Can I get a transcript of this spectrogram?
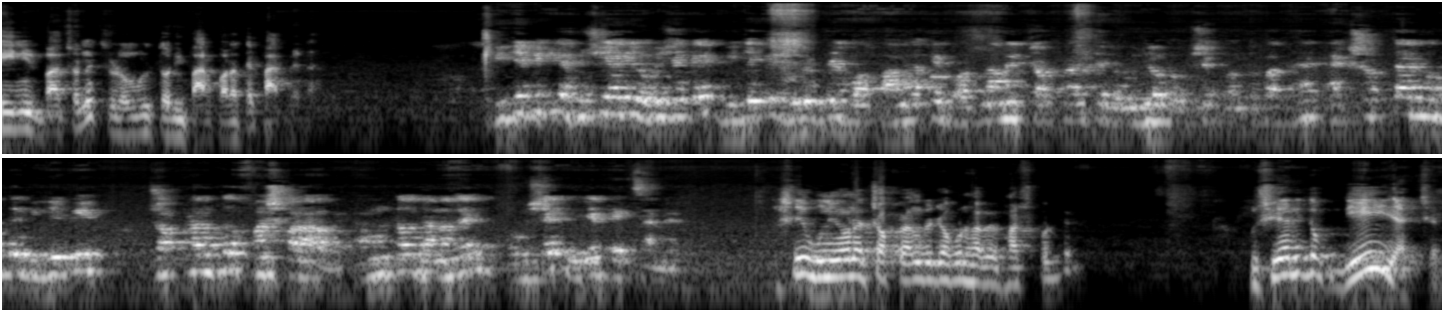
এই নির্বাচনে তৃণমূল তৈরি পার করাতে পারবে না। বিজেপিকে হুঁশিয়ারি অভিষেকে বিজেপির বিরুদ্ধে বাংলাকে বদনামের চক্রান্তের অভিযোগ অভিষেক বন্দ্যোপাধ্যায় এক সপ্তাহের মধ্যে বিজেপির চক্রান্ত ফাঁস করা হবে এমনটাও জানালেন অভিষেক নিজের টেক্স চ্যানেল। সে উনি ওনার চক্রান্ত যখন হবে ফাঁস করবেন হুঁশিয়ারি তো দিয়েই যাচ্ছেন।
